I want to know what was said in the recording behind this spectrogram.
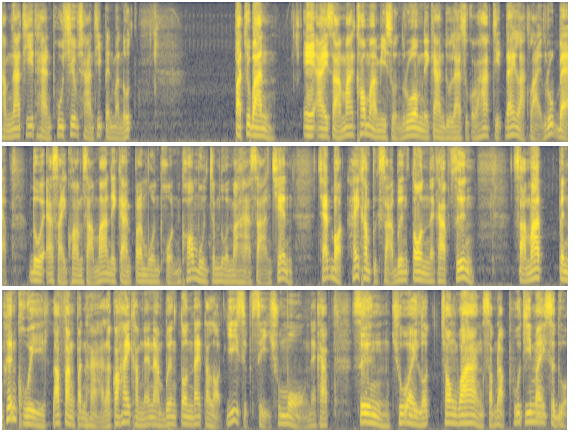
ทำหน้าที่แทนผู้เชี่ยวชาญที่เป็นมนุษย์ ปัจจุบัน AI สามารถเข้ามามีส่วนร่วมในการดูแลสุขภาพจิตได้หลากหลายรูปแบบ โดยอาศัยความสามารถในการประมวลผลข้อมูลจำนวนมหาศาล เช่นแชทบอทให้คำปรึกษาเบื้องต้นนะครับ ซึ่งสามารถเป็นเพื่อนคุยรับฟังปัญหา แล้วก็ให้คำแนะนำเบื้องต้นได้ตลอด 24 ชั่วโมงนะครับ ซึ่งช่วยลดช่องว่างสำหรับผู้ที่ไม่สะดวก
